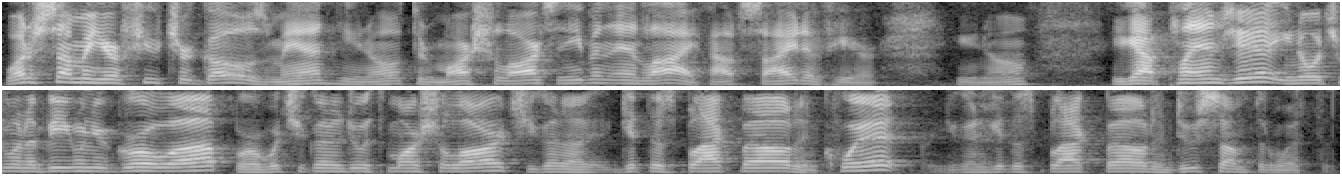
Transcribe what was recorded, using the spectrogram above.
what are some of your future goals, man? You know, through martial arts and even in life outside of here, you know? You got plans yet? You know what you want to be when you grow up, or what you're going to do with martial arts? You're going to get this black belt and quit. You're going to get this black belt and do something with it.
